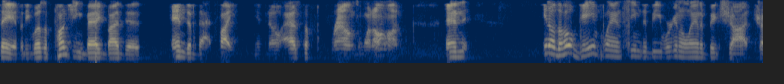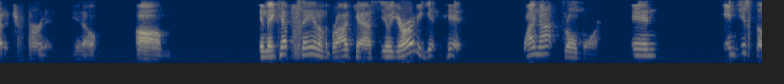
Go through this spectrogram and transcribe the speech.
say it, but he was a punching bag by the end of that fight. You know, as the rounds went on, and you know, the whole game plan seemed to be we're going to land a big shot and try to turn it. You know, um, and they kept saying on the broadcast, you know, you're already getting hit. Why not throw more? And in just the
